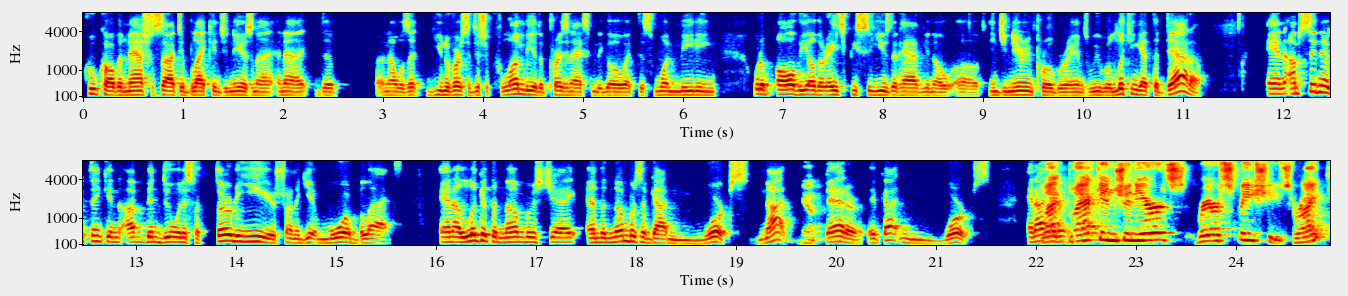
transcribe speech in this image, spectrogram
Group called the National Society of Black Engineers, and I and I the and I was at University of District Columbia. The president asked me to go at this one meeting with all the other HBCUs that have, you know, uh, engineering programs. We were looking at the data. And I'm sitting there thinking, I've been doing this for 30 years trying to get more blacks. And I look at the numbers, Jay, and the numbers have gotten worse, not yeah. better. They've gotten worse. And black, I, black engineers, rare species, right?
